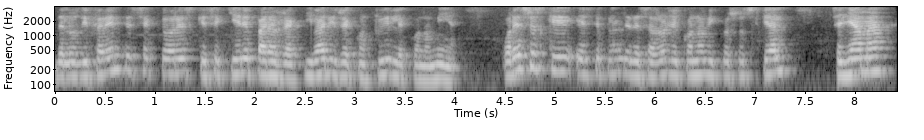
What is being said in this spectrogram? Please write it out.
de los diferentes sectores que se quiere para reactivar y reconstruir la economía. Por eso es que este plan de desarrollo económico social se llama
